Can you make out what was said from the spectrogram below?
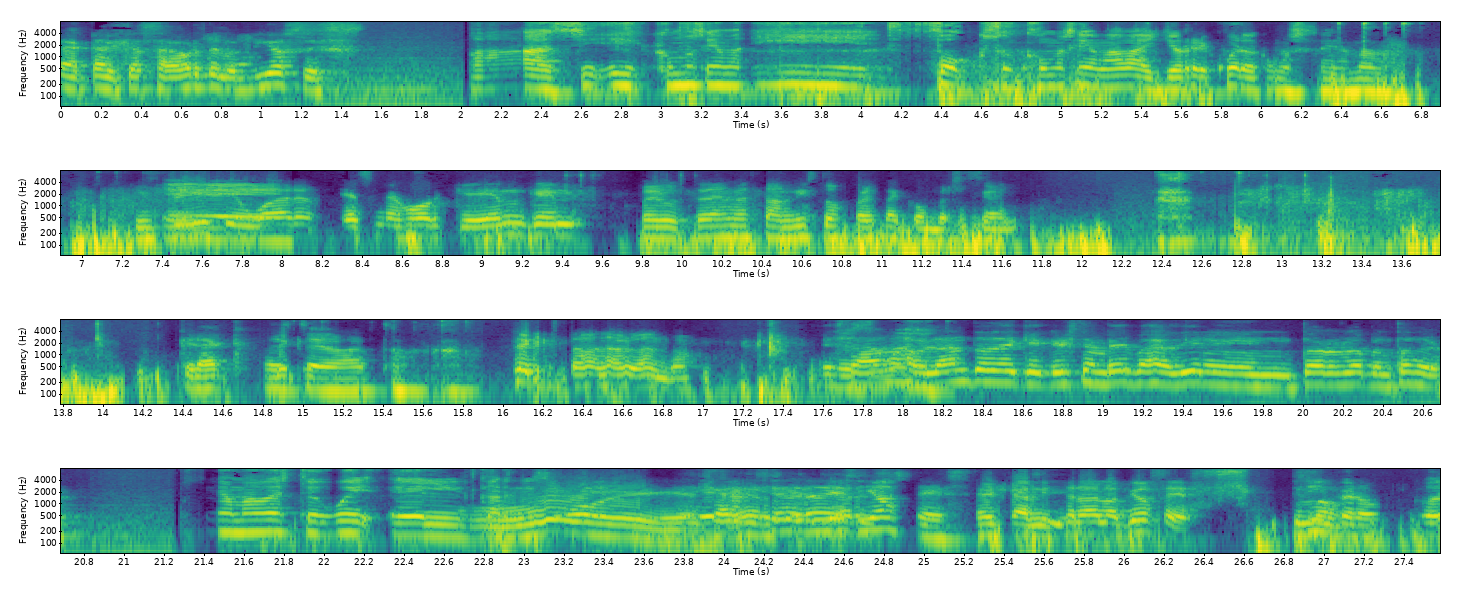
al cazador de los dioses. Ah, sí, ¿cómo se llama? Eh, Fox, ¿cómo se llamaba? Yo recuerdo cómo se llamaba. Infinity Eh. War es mejor que Endgame, pero ustedes no están listos para esta conversación. Crack. Este vato. ¿De qué estaban hablando? Estábamos hablando de que Christian Bale va a salir en Thor Love and Thunder. ¿Cómo se llamaba este güey? El carnicero. Uy, El el, carnicero de dioses. el carnicero de los dioses. Sí, pero o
